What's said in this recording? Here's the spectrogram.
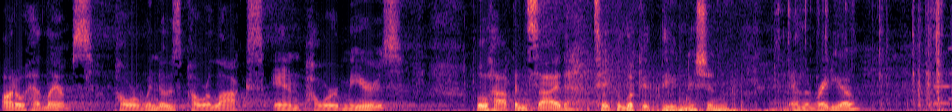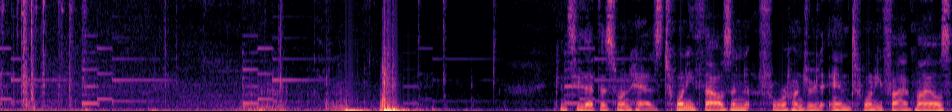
Auto headlamps, power windows, power locks, and power mirrors. We'll hop inside, take a look at the ignition And the radio can see that this one has 20,425 miles.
